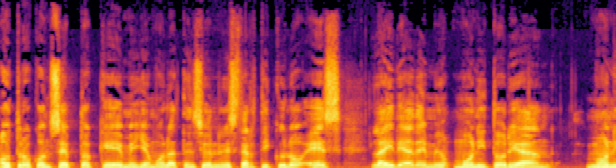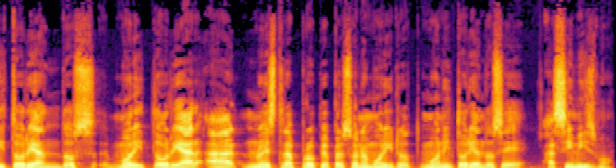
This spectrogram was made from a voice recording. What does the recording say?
Otro concepto que me llamó la atención en este artículo es la idea de monitorear, monitoreando, monitorear a nuestra propia persona, monitoreándose a sí mismo.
